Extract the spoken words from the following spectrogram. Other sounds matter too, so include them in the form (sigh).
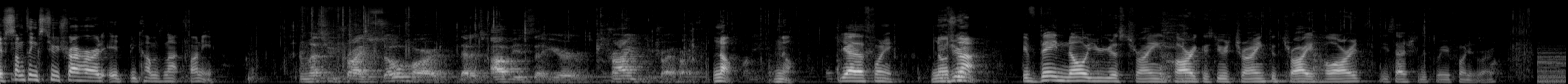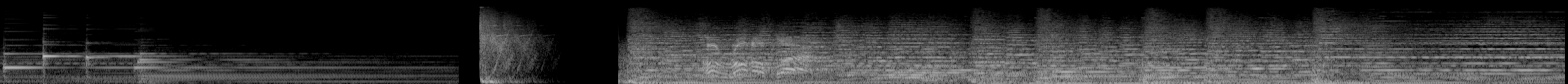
if something's too try hard, it becomes not funny. Unless you try so hard that it's obvious that you're trying to try hard. No, no. Yeah, that's funny. No, If it's not. If they know you're just trying hard because you're trying to try hard, it's actually pretty funny, right?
